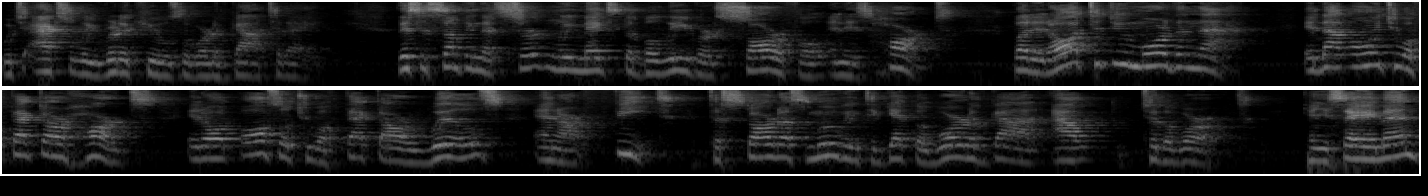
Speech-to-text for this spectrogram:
which actually ridicules the Word of God today. This is something that certainly makes the believer sorrowful in his heart. But it ought to do more than that. It not only to affect our hearts, it ought also to affect our wills and our feet to start us moving to get the Word of God out to the world. Can you say amen?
